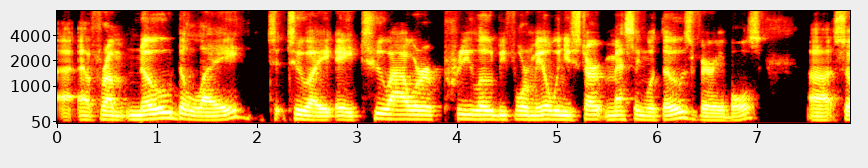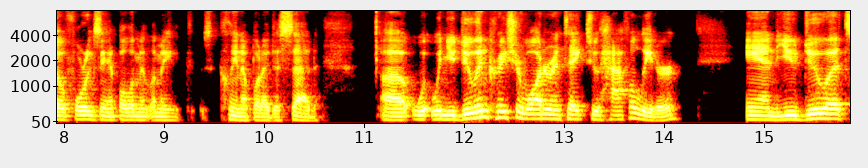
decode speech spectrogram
uh, uh, from no delay to, to a, a two hour preload before meal when you start messing with those variables uh, so for example let me let me clean up what i just said uh, w- when you do increase your water intake to half a liter and you do it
